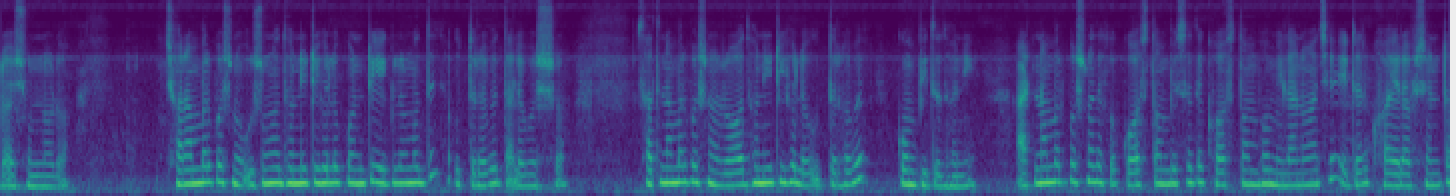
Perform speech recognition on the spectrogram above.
ডয় শূন্য র। ছ নম্বর প্রশ্ন, উষ্ণ ধ্বনিটি হলো কোনটি, এগুলোর মধ্যে উত্তর হবে তালেবস্য সাত নম্বর প্রশ্ন, র ধ্বনিটি হলো উত্তর হবে কম্পিত ধ্বনি। আট নম্বর প্রশ্ন, দেখো ক স্তম্ভের সাথে খ স্তম্ভ মিলানো আছে, এটার ক্ষয়ের অপশানটা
